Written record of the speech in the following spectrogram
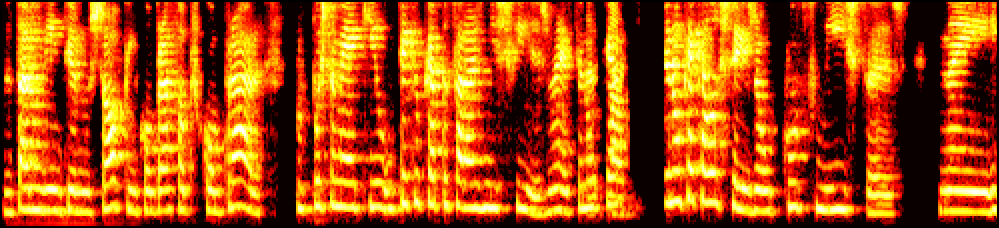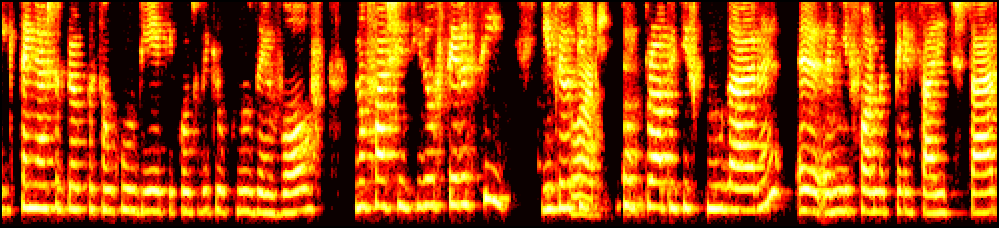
de estar um dia inteiro no shopping, comprar só por comprar, porque depois também é aquilo, o que é que eu quero passar às minhas filhas, não é? Se eu não, é quero, eu não quero que elas sejam consumistas, nem, e que tenha esta preocupação com o ambiente e com tudo aquilo que nos envolve, não faz sentido eu ser assim. E então eu, claro. tive, eu próprio tive que mudar a, a, minha forma de pensar e de estar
